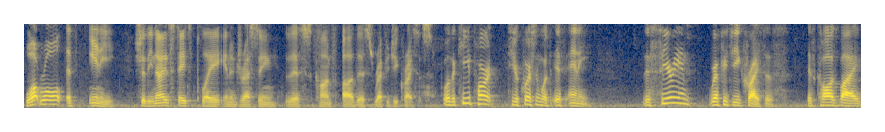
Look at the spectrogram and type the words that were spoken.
What role, if any, should the United States play in addressing this, uh, this refugee crisis? Well, the key part to your question was if any. The Syrian refugee crisis is caused by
